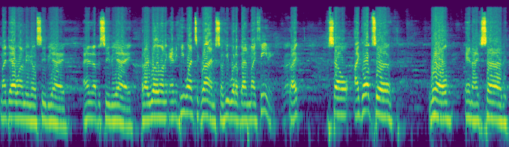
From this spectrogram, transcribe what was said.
My dad wanted me to go to CBA. I ended up at CBA, but I really wanted, and he went to Grimes, so he would have been my Feeney, right? So I go up to Will and I said,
